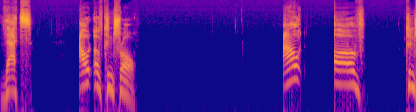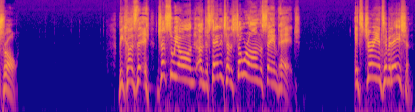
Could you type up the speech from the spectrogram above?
that's out of control. Out of control. Because they, just so we all understand each other, so we're all on the same page. It's jury intimidation.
